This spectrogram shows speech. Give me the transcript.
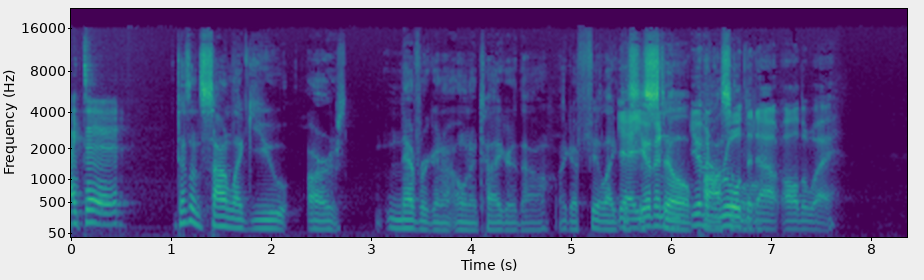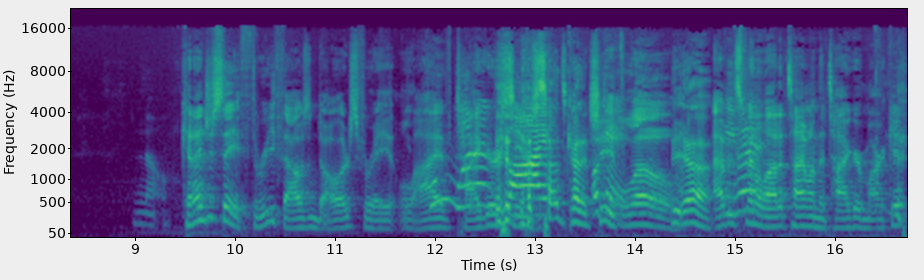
I did. It doesn't sound like you are never gonna own a tiger though. Like I feel like Yeah, this you is haven't still you haven't possible. ruled it out all the way. No. Can I just say three thousand dollars for a live Who tiger? wouldn't Yeah, sounds kind of cheap. Okay. Low. Yeah. I haven't You spent a gotta- lot of time on the tiger market,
